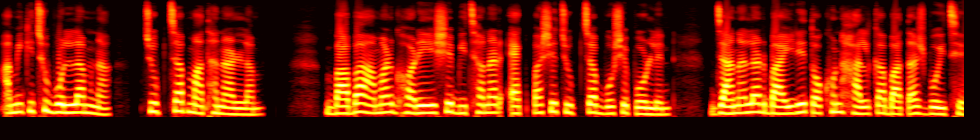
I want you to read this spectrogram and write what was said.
আমি কিছু বললাম না। চুপচাপ মাথা নাড়লাম। বাবা আমার ঘরে এসে বিছানার একপাশে চুপচাপ বসে পড়লেন। জানালার বাইরে তখন হালকা বাতাস বইছে।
